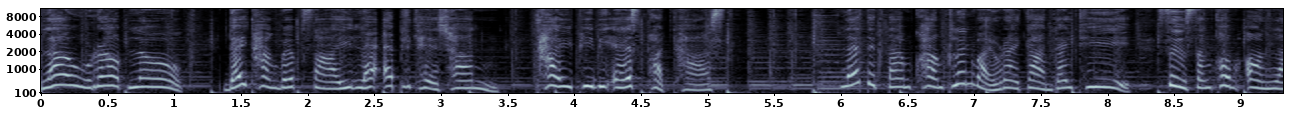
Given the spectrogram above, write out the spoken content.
เล่ารอบโลก ได้ทางเว็บไซต์และแอปพลิเคชันไทย PBS Podcast และติดตามความเคลื่อนไหวรายการได้ที่สื่อสังคมออนไล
